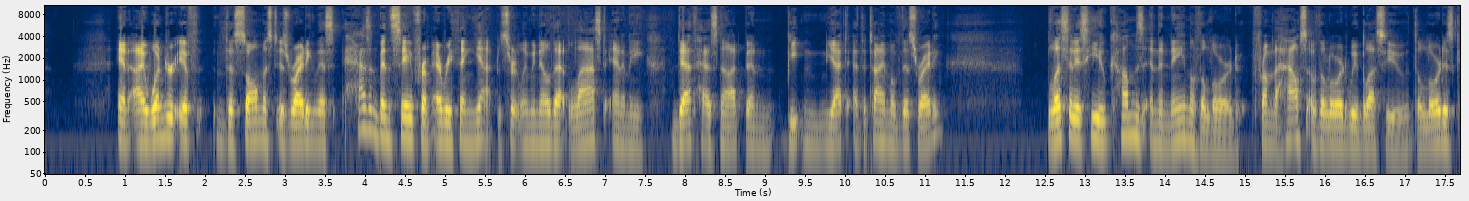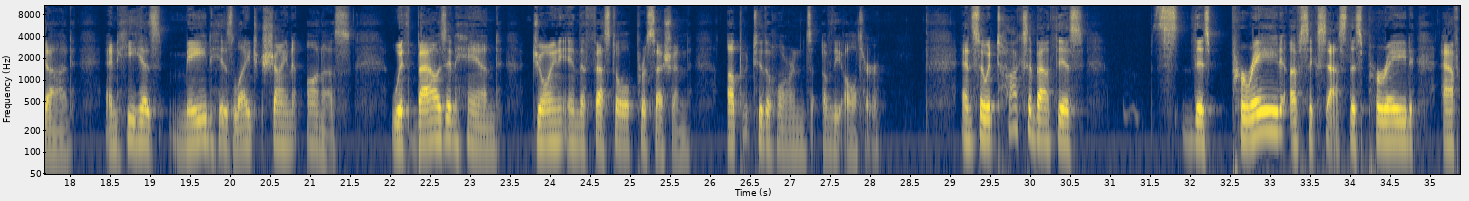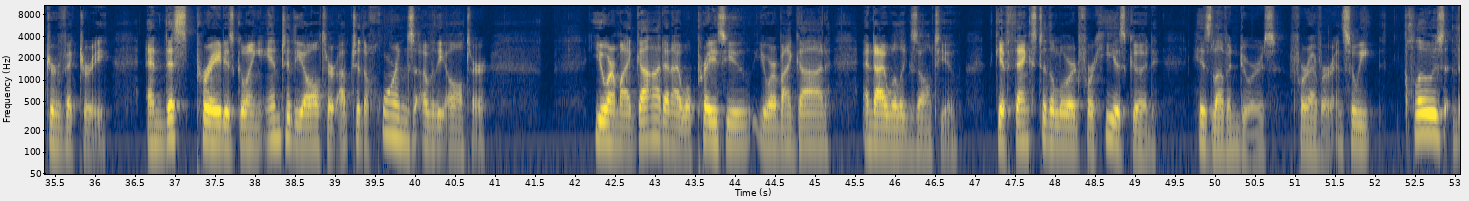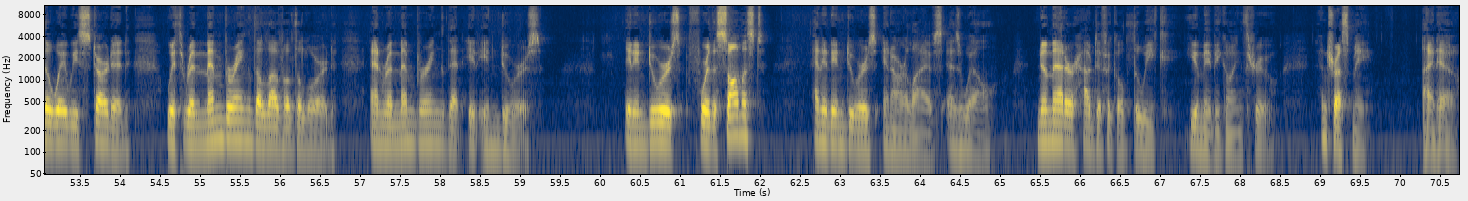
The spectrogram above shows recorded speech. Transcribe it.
And I wonder if the psalmist is writing this hasn't been saved from everything yet. Certainly, we know that last enemy, death, has not been beaten yet at the time of this writing. Blessed is he who comes in the name of the Lord. From the house of the Lord we bless you. The Lord is God, and he has made his light shine on us. With boughs in hand, join in the festal procession up to the horns of the altar. And so it talks about this this parade of success, this parade after victory. And this parade is going into the altar, up to the horns of the altar. You are my God, and I will praise you. You are my God, and I will exalt you. Give thanks to the Lord, for he is good. His love endures forever. And so we close the way we started with remembering the love of the Lord and remembering that it endures. It endures for the psalmist and it endures in our lives as well, no matter how difficult the week you may be going through. And trust me, I know.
